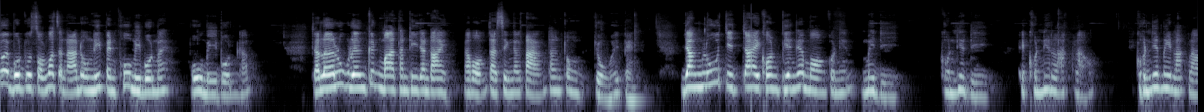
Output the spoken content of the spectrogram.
ด้วยบุญกุศลวาสนาดวงนี้เป็นผู้มีบุญไหมผู้มีบุญครับจเจริญรุ่งเรืองขึ้นมาทันทีทันใดนะผมแต่สิ่งต่างๆท่านต้องอยู่ให้เป็น ยังรู้จิตใจคนเพียงแค่มองคนนี้ไม่ดี คนนี้ดีไอ้คนนี้รักเรา คนนี้ไม่รักเรา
